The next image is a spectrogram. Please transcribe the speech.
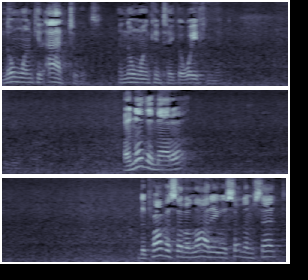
No one can add to it. And no one can take away from it. Another matter, the Prophet ﷺ said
